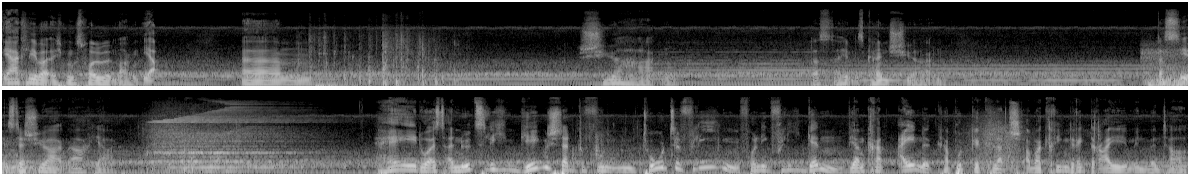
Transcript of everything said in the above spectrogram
Ja, Kleber, ich muss Vollbild machen. Ja. Ähm... Schürhaken. Das da hinten ist kein Schürhaken. Das hier ist der Schürhaken. Ach ja. Hey, du hast einen nützlichen Gegenstand gefunden. Tote Fliegen. Von den Fliegen. Wir haben gerade eine kaputt geklatscht, aber kriegen direkt drei im Inventar.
